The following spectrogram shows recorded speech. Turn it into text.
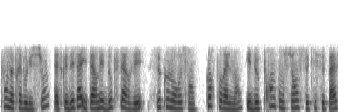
pour notre évolution parce que déjà il permet d'observer ce que l'on ressent corporellement et de prendre conscience de ce qui se passe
